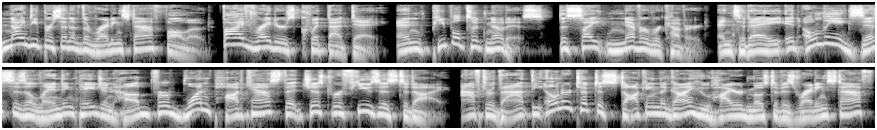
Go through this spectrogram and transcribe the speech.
90% of the writing staff followed. Five writers quit that day, and people took notice. The site never recovered, and today it only exists as a landing page and hub for one podcast that just refuses to die. After that, the owner took to stalking the guy who hired most of his writing staff,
